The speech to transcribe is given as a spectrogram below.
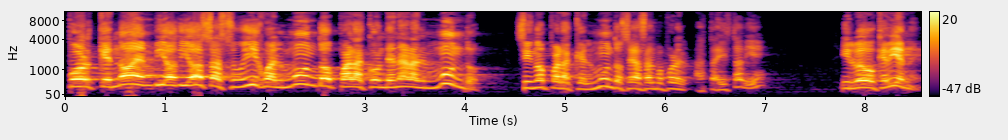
Porque no envió Dios a su Hijo al mundo para condenar al mundo, sino para que el mundo sea salvo por él. Hasta ahí está bien. Y luego que viene,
